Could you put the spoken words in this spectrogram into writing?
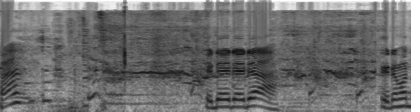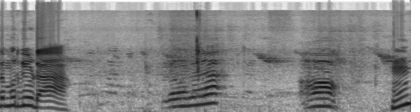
হ্যাঁ? এটা এটা এটা এটার মধ্যে মুরগি উঠা। হুম?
